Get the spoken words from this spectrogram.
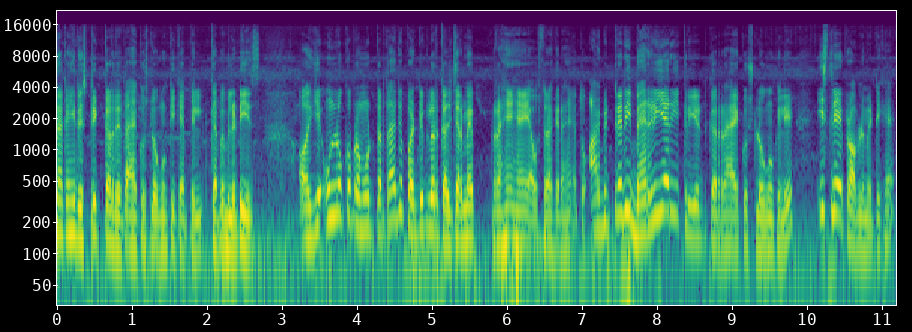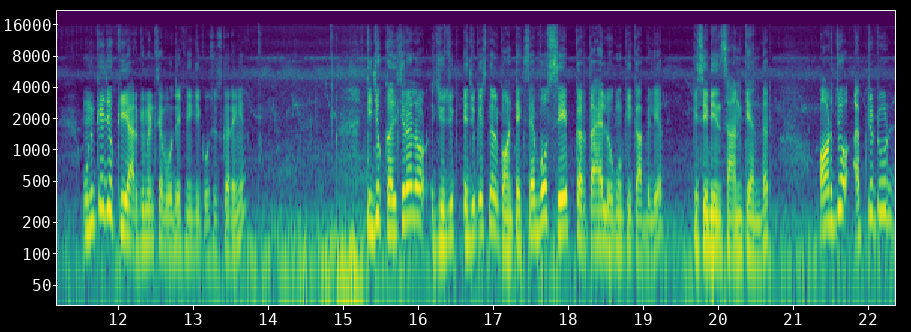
ना कहीं रिस्ट्रिक्ट कर देता है कुछ लोगों की कैपेबिलिटीज़ और ये उन लोग को प्रमोट करता है जो पर्टिकुलर कल्चर में रहे हैं या उस तरह के रहे हैं। तो आर्बिट्रेरी बैरियर ये क्रिएट कर रहा है कुछ लोगों के लिए। इसलिए प्रॉब्लमेटिक है। उनके जो की आर्ग्यूमेंट्स हैं वो देखने की कोशिश करेंगे। कि जो कल्चरल और एजुकेशनल कॉन्टेक्स है, वो सेव करता है लोगों की काबिलियत किसी भी इंसान के अंदर। और जो एप्टीट्यूड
